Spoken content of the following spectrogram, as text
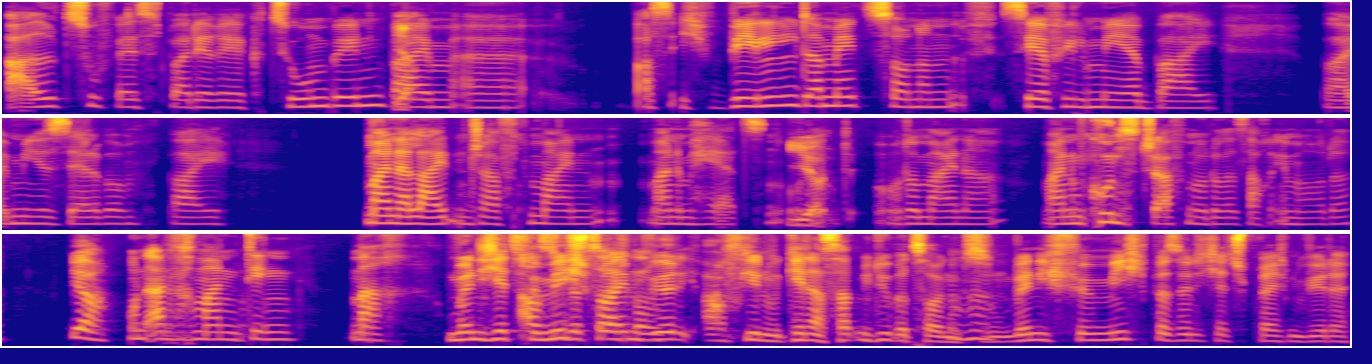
allzu fest bei der Reaktion bin, beim, äh, was ich will damit, sondern sehr viel mehr bei, bei mir selber, bei meiner Leidenschaft, mein, meinem Herzen oder, Ja. oder meiner, meinem Kunstschaffen oder was auch immer, oder? Ja, Und einfach mein Ding mach. Und wenn ich jetzt für Aus mich sprechen würde, auf jeden Fall, genau, das hat mit Überzeugung zu Mhm. tun. Wenn ich für mich persönlich jetzt sprechen würde,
